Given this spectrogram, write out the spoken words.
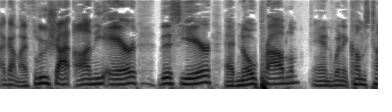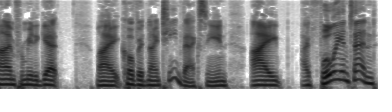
I got my flu shot on the air this year. Had no problem. And when it comes time for me to get my COVID nineteen vaccine, I I fully intend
